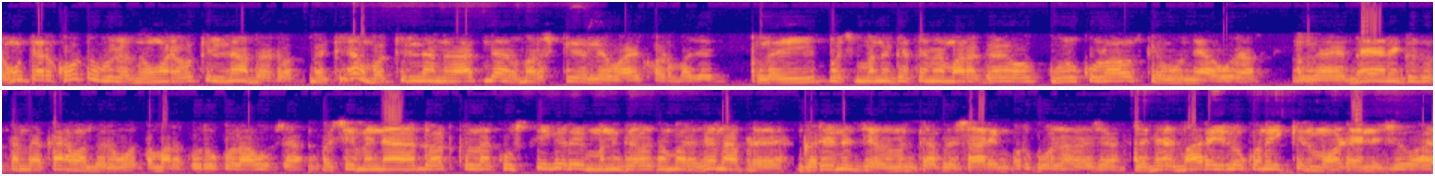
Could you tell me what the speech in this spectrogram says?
હું ત્યારે ખોટું બોલ્યો હું મારે વકીલ ના બેઠો મેં ક્યાં વકીલ ના આજના મારા સ્ટે લેવા હાઈકોર્ટમાં જઈને. એટલે પછી મને કે, તમે મારા ઘરે ગુરુકુળ આવો કે હું ને આવું રાખ એટલે મેં એને કીધું, તમે કાંઈ વાંધો હું તમારા ગુરુકુળ આવું છું. પછી મેં દોઢ કલાક કુસ્તી કરી, મને કહે તમારે છે ને આપણે ઘરે નથી જવાનું, મને કે આપણે સારંગપુર બોલાવે છે. એટલે મારે એ લોકોને એક મોઢે નથી જોવા,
